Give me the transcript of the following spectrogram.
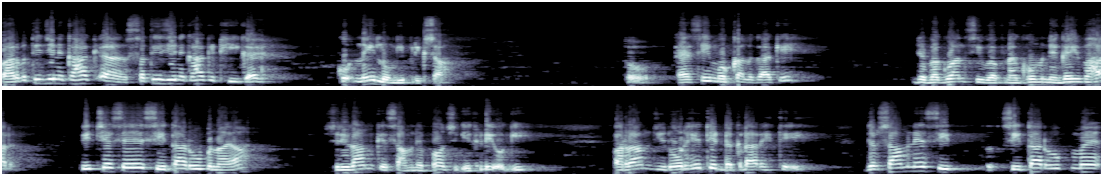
पार्वती जी ने कहा सती जी ने कहा कि ठीक है, को नहीं लूँगी परीक्षा। तो ऐसे ही मौका लगा के जब भगवान शिव अपना घूमने गए बाहर पीछे से सीता रूप बनाया श्री राम के सामने पहुँच गई खड़ी होगी। और राम जी रो रहे थे डकरा रहे थे। जब सामने सी, सीता रूप में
